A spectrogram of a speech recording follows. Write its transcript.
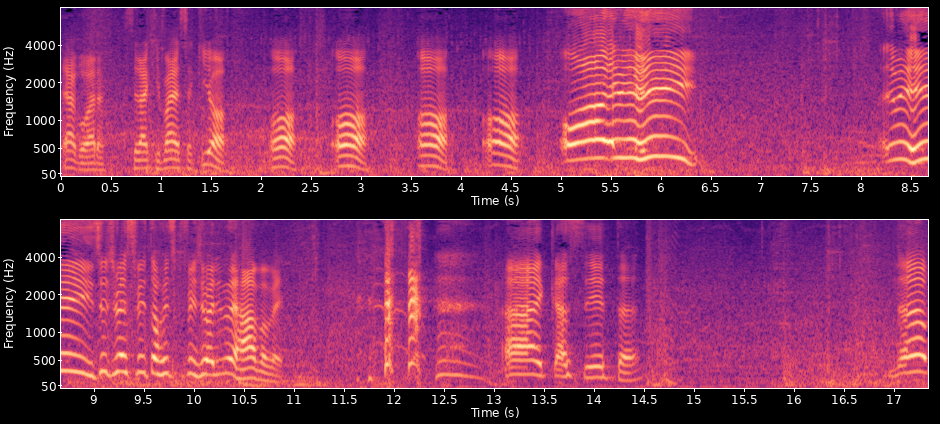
É agora. Será que vai essa aqui, ó? Ó, ó, ó. Ó. Ó, eu errei! Eu errei! Se eu tivesse feito arroz com feijão ali, não errava, velho. Ai, caceta. Não.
